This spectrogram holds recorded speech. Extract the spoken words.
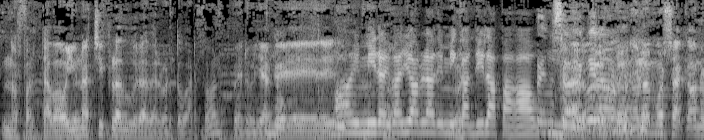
nos faltaba hoy una chifladura de Alberto Garzón, pero ya que... Ay, mira, iba yo a hablar de mi candil apagado. Claro, no, no lo hemos sacado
